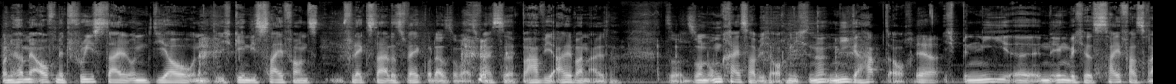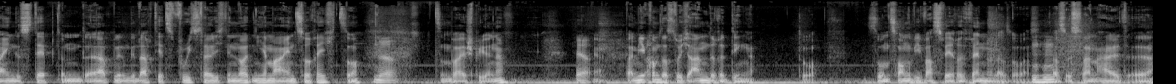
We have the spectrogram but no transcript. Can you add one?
Und hör mir auf mit Freestyle und Yo und ich gehe in die Cypher und flex da alles weg oder sowas. Weißt du, bar wie albern, Alter. So, so einen Umkreis habe ich auch nicht, ne? Nie gehabt auch. Ja. Ich bin nie äh, in irgendwelche Cyphers reingesteppt und äh, habe mir gedacht, jetzt freestyle ich den Leuten hier mal einen zurecht, so. Ja. Zum Beispiel, ne? Ja. Ja. Bei mir kommt das durch andere Dinge. So, so ein Song wie Was wäre wenn oder sowas. Mhm. Das ist dann halt, äh,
